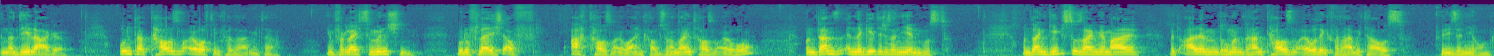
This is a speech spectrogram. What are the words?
in einer D-Lage unter 1000 Euro auf den Quadratmeter im Vergleich zu München, wo du vielleicht auf 8000 Euro einkaufst oder 9000 Euro und dann energetisch sanieren musst. Und dann gibst du, sagen wir mal, mit allem drum und dran 1000 Euro den Quadratmeter aus für die Sanierung.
